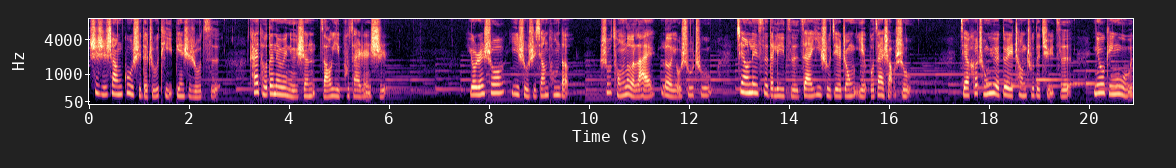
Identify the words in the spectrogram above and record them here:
事实上，故事的主体便是如此。开头的那位女生早已不在人世。有人说，艺术是相通的，书从乐来，乐由书出。这样类似的例子在艺术界中也不在少数。甲壳虫乐队唱出的曲子《New King Wood》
